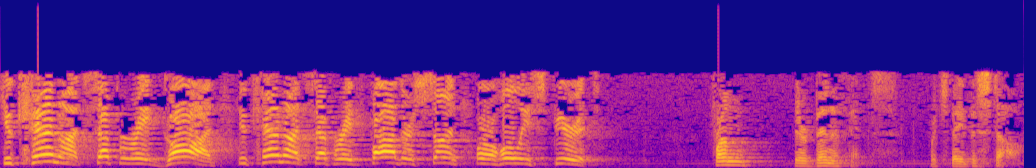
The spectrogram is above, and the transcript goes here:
You cannot separate God, you cannot separate Father, Son, or Holy Spirit from their benefits which they bestow.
